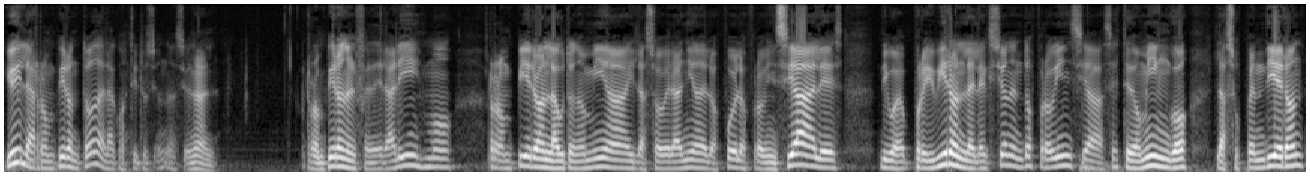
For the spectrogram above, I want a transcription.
y hoy la rompieron toda la Constitución Nacional. Rompieron el federalismo, rompieron la autonomía y la soberanía de los pueblos provinciales, digo, prohibieron la elección en dos provincias este domingo, la suspendieron,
